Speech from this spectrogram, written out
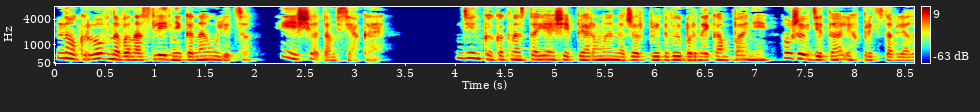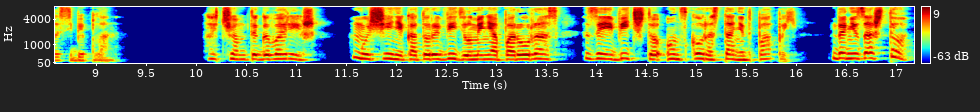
но кровного наследника на улицу. И еще там всякое. Динка, как настоящий пиар-менеджер предвыборной кампании, уже в деталях представляла себе план. «О чем ты говоришь? Мужчине, который видел меня пару раз, заявить, что он скоро станет папой? Да ни за что!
